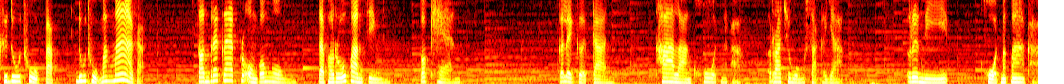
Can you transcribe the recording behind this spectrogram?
คือดูถูกแบบดูถูกมากๆอะ่ะ ตอนแรก ๆ พระองค์ก็งง แต่พอรู้ความจริงก็แค้น ก็เลยเกิดการฆ่าล้างโคตรนะคะ ราชวงศ์สักยะ เรื่องนี้โหดมากๆค่ะ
